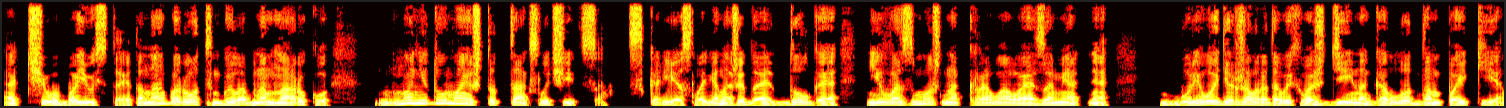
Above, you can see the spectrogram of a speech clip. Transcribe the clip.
Отчего боюсь-то? Это наоборот, было бы нам на руку. Но не думаю, что так случится. Скорее, славян ожидает долгая и, возможно, кровавая замятня. Буревой держал родовых вождей на голодном пайке.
